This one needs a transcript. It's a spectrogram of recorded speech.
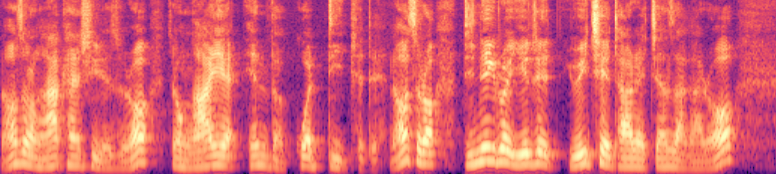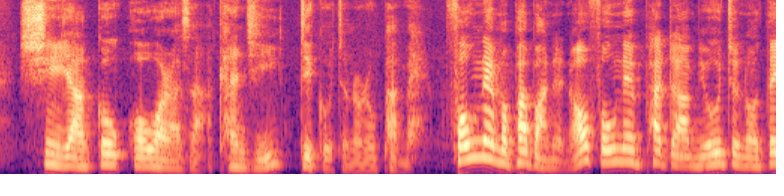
เนาะဆိုတော့ငါးခန်းရှိတယ်ဆိုတော့ကျွန်တော်9ရက် in the quality ဖြစ်တယ်เนาะဆိုတော့ဒီနေ့ကတော့ရွေးရွေးချယ်ထားတဲ့ကျမ်းစာကတော့ ရှင်ယာကုပ်ဩဝါဒစာအခန်းကြီး1ကိုကျွန်တော်တို့ဖတ်မယ်ဖုန်းနဲ့မဖတ်ပါနဲ့เนาะဖုန်းနဲ့ဖတ်တာမျိုးကျွန်တော်သိ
